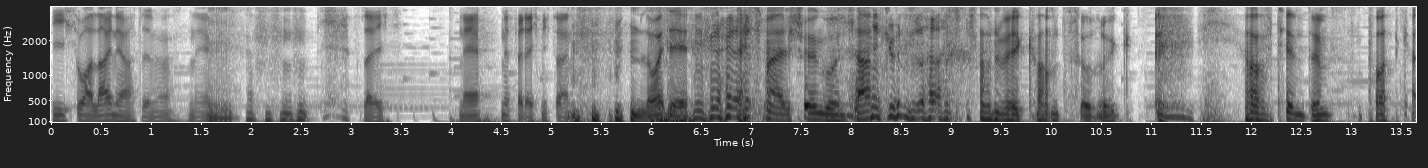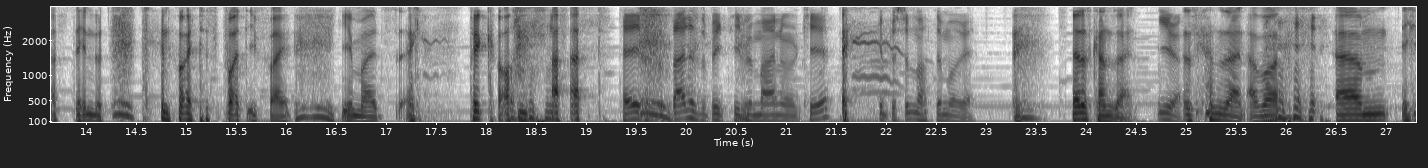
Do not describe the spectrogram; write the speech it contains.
die ich so alleine hatte. Ne? Nee. Mhm. vielleicht. Nee, mir fällt echt nichts ein. Leute, erstmal schönen guten Tag Guten Tag. und willkommen zurück auf dem dümmsten Podcast, den, den heute Spotify jemals äh, bekommen hat. Hey, das ist deine subjektive Meinung, okay? Gibt bestimmt noch dümmere. Ja, das kann sein. Ihr. Das kann sein, aber ähm, ich,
